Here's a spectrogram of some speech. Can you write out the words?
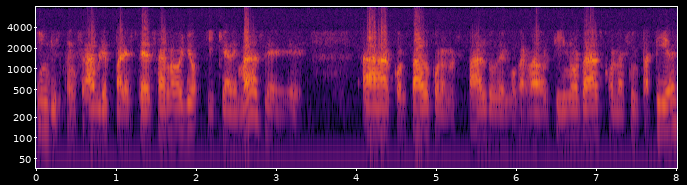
indispensable para este desarrollo y que además eh, ha contado con el respaldo del gobernador Quino Das, con las simpatías,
